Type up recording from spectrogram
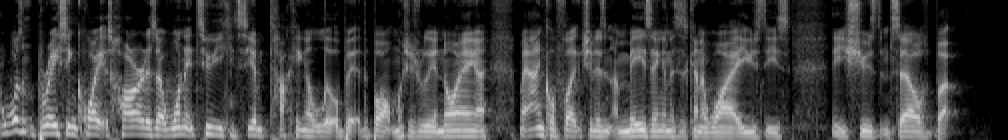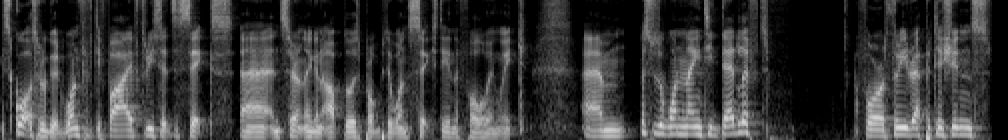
I wasn't bracing quite as hard as I wanted to. You can see I'm tucking a little bit at the bottom, which is really annoying. I, my ankle flexion isn't amazing, and this is kind of why I use these these shoes themselves. But squats were good. 155, three sets of six, uh, and certainly going to up those probably to 160 in the following week. Um, this was a 190 deadlift for three repetitions.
